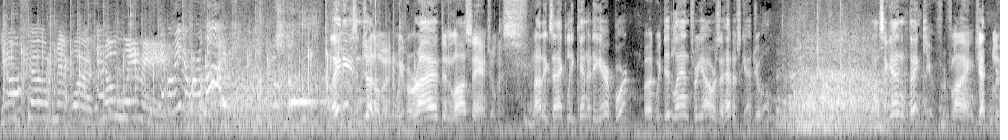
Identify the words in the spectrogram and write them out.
Game Show Network. No I whammy. can't believe it. We're alive. Ladies Ladies and gentlemen, we've arrived in Los Angeles. Not exactly Kennedy Airport, but we did land three hours ahead of schedule. Once again, thank you for flying JetBlue.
